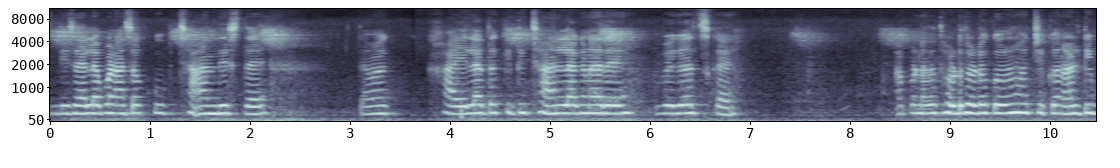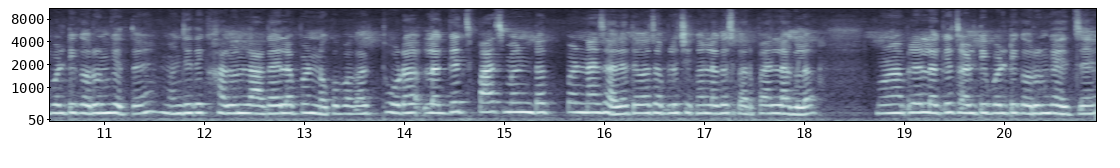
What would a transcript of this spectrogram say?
दिसायला पण असं खूप छान दिसतंय. त्यामुळे खायला तर किती छान लागणार आहे. वेगळंच काय. आपण आता थोडं थोडं करून हा चिकन अलटी पलटी करून घेतोय. म्हणजे ते खालून लागायला पण नको बघा. थोडं लगेच पाच मिनटात पण नाही झालं तेव्हाच आपलं चिकन लगेच करपायला लागलं. म्हणून आपल्याला लगेच अलटी पलटी करून घ्यायचं आहे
